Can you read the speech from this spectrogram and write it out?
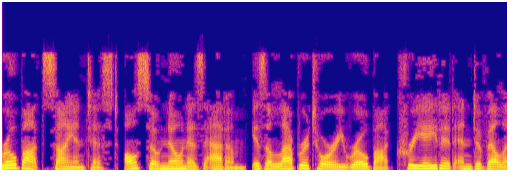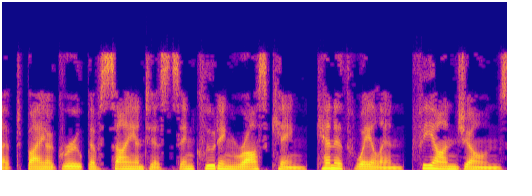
Robot Scientist also known as Adam is a laboratory robot created and developed by a group of scientists including Ross King, Kenneth Whelan, Ffion Jones,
